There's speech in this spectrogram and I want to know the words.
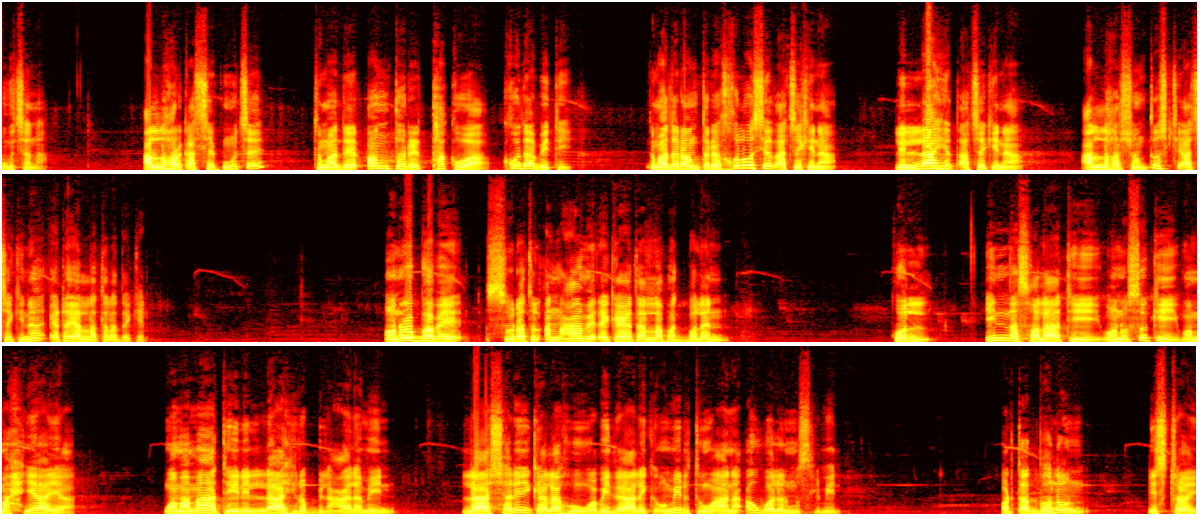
পৌঁছে না। আল্লাহর কাছে পৌঁছে তোমাদের অন্তরের থাকুয়া ক্ষুদাবিতি তোমাদের অন্তরে খলুসিয়ত আছে কিনা, লিল্লাহিয়ত আছে কিনা, আল্লাহর সন্তুষ্টি আছে কিনা, এটাই আল্লাহ তালা দেখেন। অনুরূপভাবে সুরাতুল আনামের একায়াত আল্লাহাক বলেন, কুল ইন্না সলাথি ওয়ানুসুকি ওয়া মাহিয়ায়া ওয়া মামাতি লিল্লাহি রব্বিল আলামিন। লা শারিকা লাহু ওয়া বিযালিকা উমিরতু আনা আউয়ালুল মুসলিমিন অর্থাৎ বলুন, নিশ্চয়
